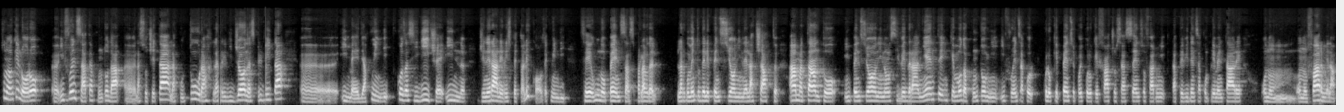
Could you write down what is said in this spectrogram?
sono anche loro eh, influenzate appunto dalla eh, società, la cultura, la religione, la spiritualità, eh, i media. Quindi cosa si dice in generale rispetto alle cose, quindi se uno pensa, si parlava del l'argomento delle pensioni nella chat, ah ma tanto in pensioni non si vedrà niente, in che modo appunto mi influenza quello che penso e poi quello che faccio, se ha senso farmi la previdenza complementare o non, o non farmela.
